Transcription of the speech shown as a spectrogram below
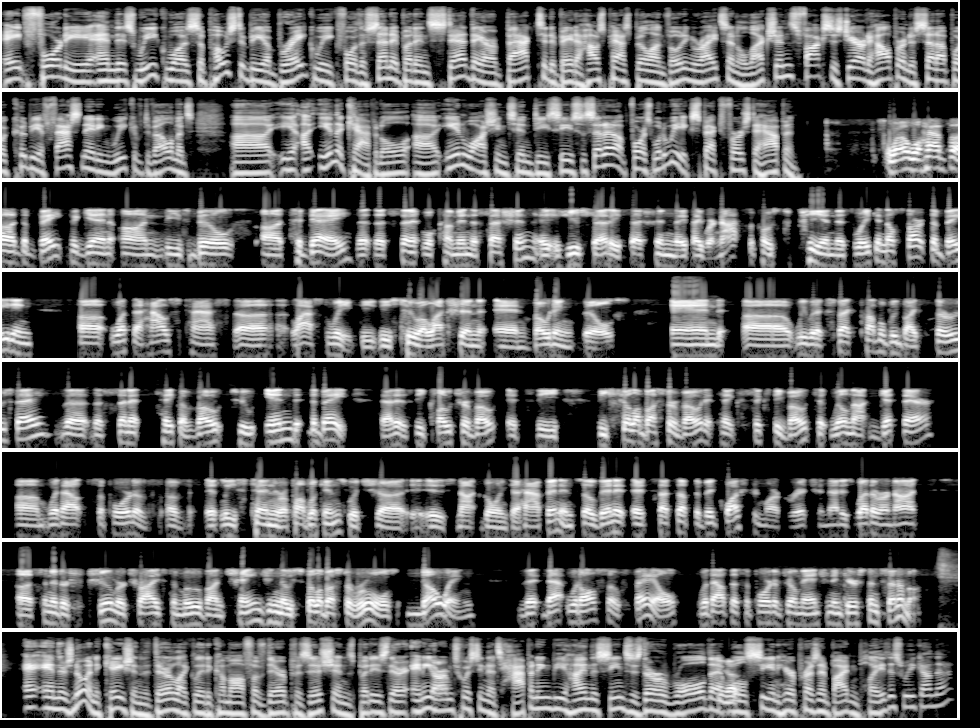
840, and this week was supposed to be a break week for the Senate, but instead they are back to debate a House passed bill on voting rights and elections. Fox's Jared Halpern to set up what could be a fascinating week of developments uh, uh in the Capitol, uh, in Washington, D.C. So set it up for us. What do we expect first to happen? Well, we'll have a debate begin on these bills uh, today. That the Senate will come into session, as you said, a session that they were not supposed to be in this week, and they'll start debating uh, what the House passed uh, last week, the, these two election and voting bills. And uh, we would expect probably by Thursday the, the Senate take a vote to end debate. That is the cloture vote. It's the, the filibuster vote. It takes 60 votes. It will not get there um, without support of, of at least 10 Republicans, which uh, is not going to happen. And so then it, it sets up the big question mark, Rich, and that is whether or not – uh, Senator Schumer tries to move on changing those filibuster rules, knowing that that would also fail without the support of Joe Manchin and Kyrsten Sinema. And, and, there's no indication that they're likely to come off of their positions. But is there any arm twisting that's happening behind the scenes? Is there a role that you know, we'll see and hear President Biden play this week on that?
